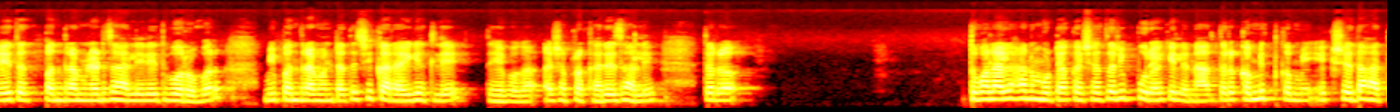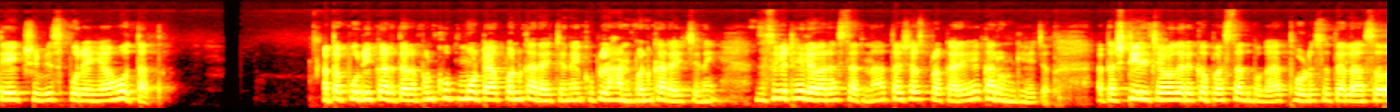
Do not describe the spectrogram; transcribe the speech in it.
तर इथं पंधरा मिनिट झालेले आहेत बरोबर. मी पंधरा मिनटातच ही कराई घेतले. ते हे बघा अशा प्रकारे झाले. तर तुम्हाला लहान मोठ्या कशा जरी पुऱ्या केल्या ना तर कमीत कमी एकशे दहा ते एकशे वीस पुऱ्या ह्या होतात. आता पुरी करताना पण खूप मोठ्या पण करायच्या नाही खूप लहान पण करायचे नाही. जसं की ठेल्यावर असतात ना तशाच प्रकारे हे करून घ्यायच्यात. आता स्टीलचे वगैरे कप असतात बघा थोडंसं त्याला असं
